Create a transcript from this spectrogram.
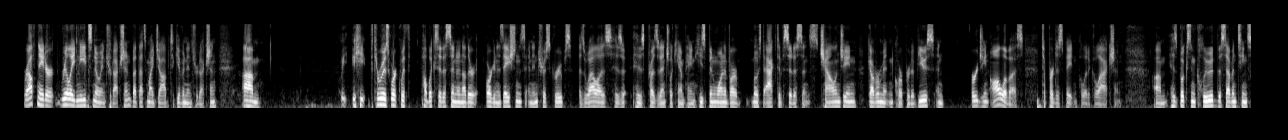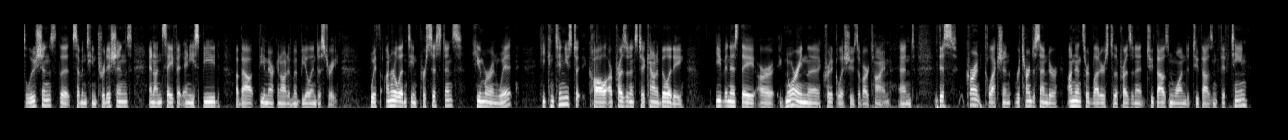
Ralph Nader really needs no introduction, but that's my job to give an introduction. Um, he, through his work with Public Citizen and other organizations and interest groups, as well as his his presidential campaign, he's been one of our most active citizens, challenging government and corporate abuse and urging all of us to participate in political action. Um, his books include The 17 Solutions, The 17 Traditions, and Unsafe at Any Speed about the American automobile industry. With unrelenting persistence, humor, and wit, he continues to call our presidents to accountability even as they are ignoring the critical issues of our time. And this current collection, Return to Sender Unanswered Letters to the President 2001 to 2015,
